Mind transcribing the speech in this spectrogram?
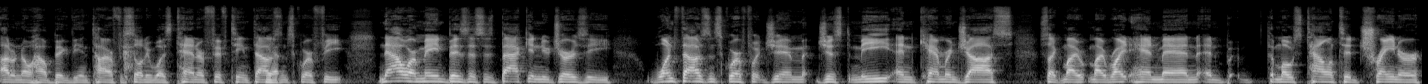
I don't know how big the entire facility was, ten or fifteen thousand Yep. square feet. Now our main business is back in New Jersey. 1,000 square foot gym, just me and Cameron Josse. It's like my, my right hand man and the most talented trainer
